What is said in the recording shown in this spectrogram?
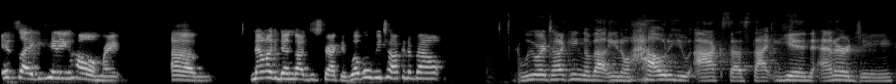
it's like hitting home, right? Um, now I done got distracted. What were we talking about? we were talking about, you know, how do you access that yin energy,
